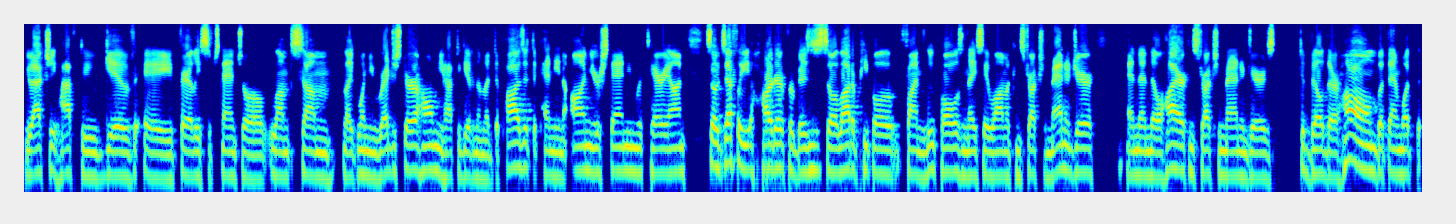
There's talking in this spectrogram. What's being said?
You actually have to give a fairly substantial lump sum. Like when you register a home, you have to give them a deposit depending on your standing with Tarion. So it's definitely harder for business. So a lot of people find loopholes and they say, well, I'm a construction manager. And then they'll hire construction managers to build their home. But then what the,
